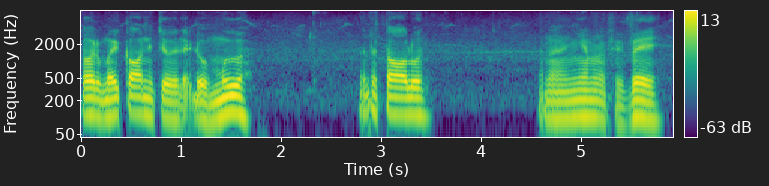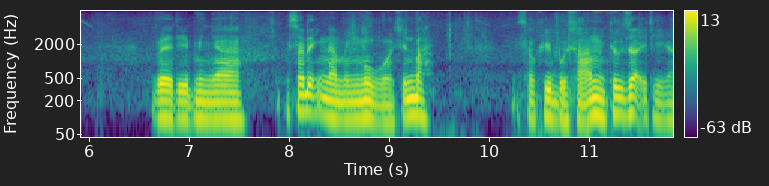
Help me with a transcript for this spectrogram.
soi được mấy con thì trời lại đổ mưa. Rất là to luôn. Nên là anh em là phải về. Về thì mình à, xác định là mình ngủ ở trên bản sau khi buổi sáng mình thức dậy thì à,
